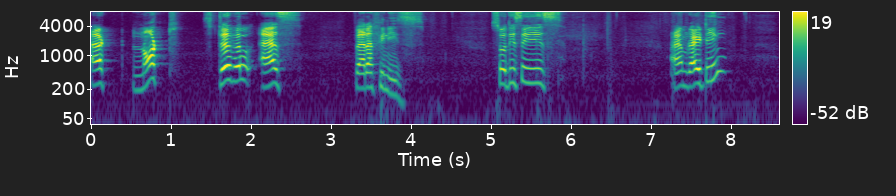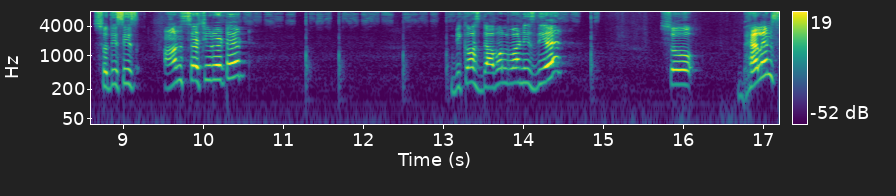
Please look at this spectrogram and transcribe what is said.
at not stable as paraffin is. So, this is I am writing. So, this is unsaturated because double bond is there. So, valence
